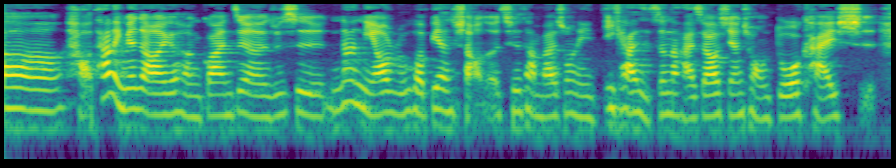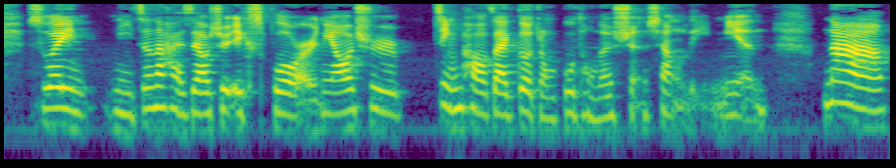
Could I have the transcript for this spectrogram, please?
呃，好，它里面讲到一个很关键的，就是那你要如何变少呢？其实坦白说，你一开始真的还是要先从多开始，所以你真的还是要去 explore，你要去浸泡在各种不同的选项里面。那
